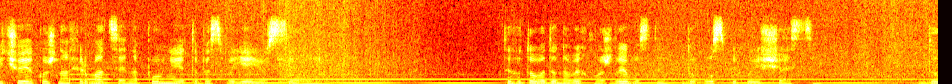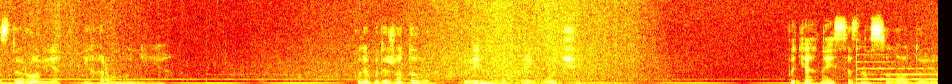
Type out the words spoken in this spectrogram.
Відчуй, як кожна афірмація наповнює тебе своєю силою. Ти готова до нових можливостей, до успіху і щастя, до здоров'я і гармонії. Коли будеш готова, повільно відкрий очі, потягнися з насолодою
